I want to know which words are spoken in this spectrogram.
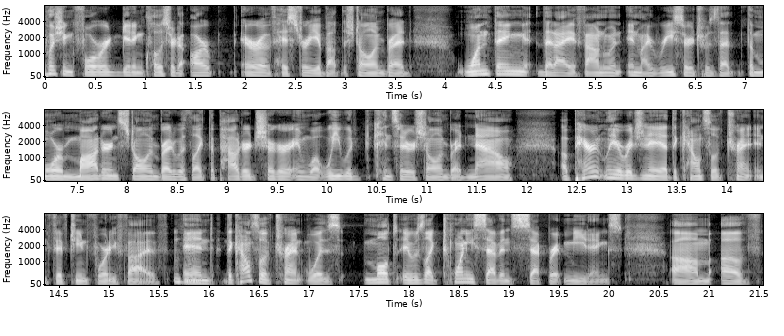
pushing forward, getting closer to our era of history about the Stollen bread. One thing that I found when in my research was that the more modern Stollen bread with like the powdered sugar and what we would consider Stollen bread now apparently originated at the Council of Trent in 1545. And the Council of Trent was multi, it was like 27 separate meetings um, of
